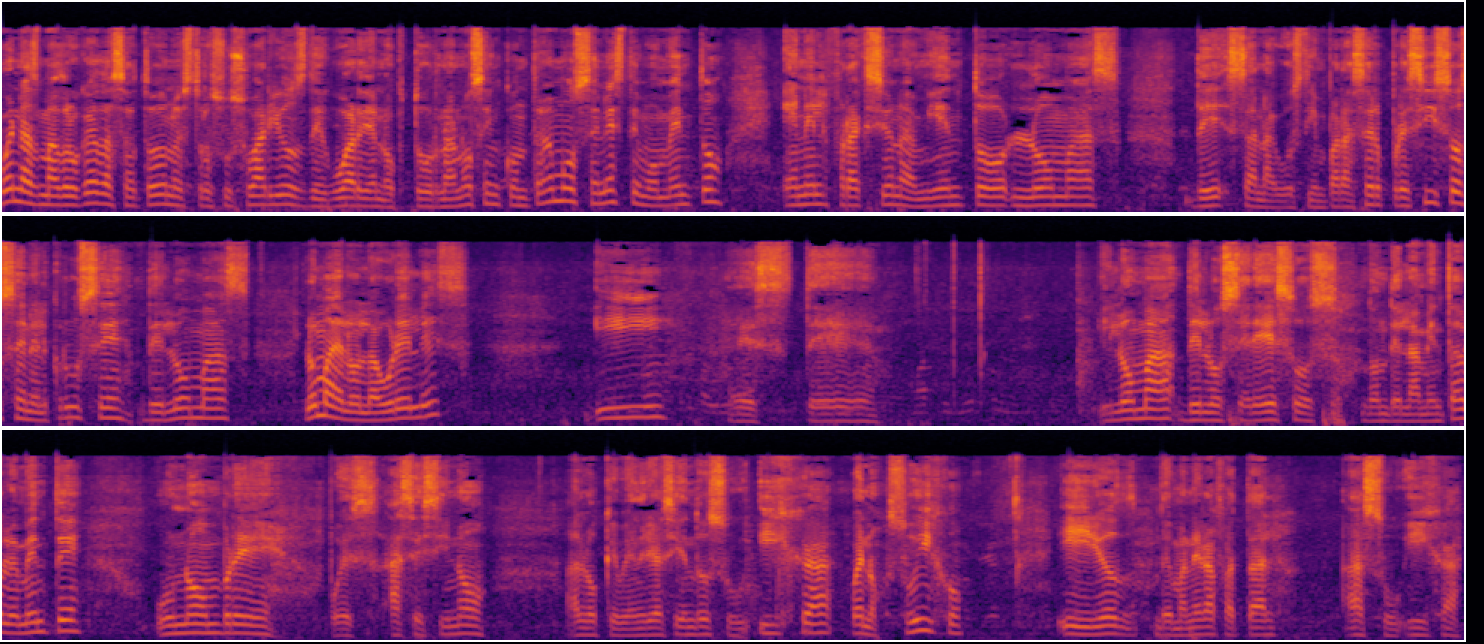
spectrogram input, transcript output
Buenas madrugadas a todos nuestros usuarios de Guardia Nocturna. Nos encontramos en este momento en el fraccionamiento Lomas de San Agustín. Para ser precisos, en el cruce de Lomas, Loma de los Laureles y este y Loma de los Cerezos, donde lamentablemente un hombre pues asesinó a lo que vendría siendo su hija, bueno, su hijo, y hirió de manera fatal a su hija.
